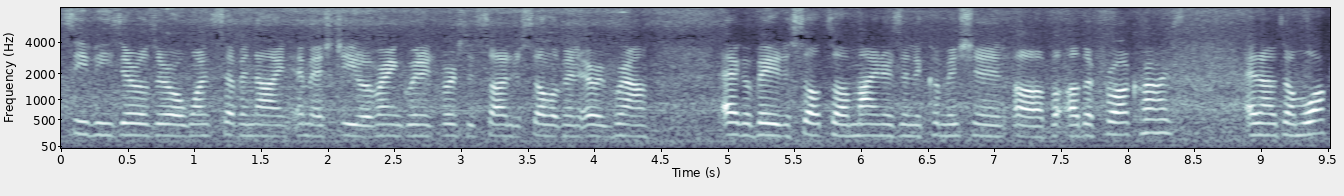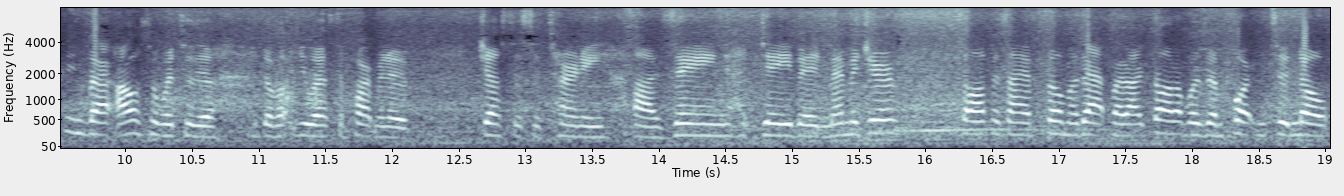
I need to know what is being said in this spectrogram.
CV 00179 MSG, Lorraine Grinage versus Sandra Sullivan, Eric Brown aggravated assaults on minors in the commission of other fraud crimes. And as I'm walking back, I also went to the, the U.S. Department of Justice Attorney uh, Zane David Memeger's office. I have film of that, but I thought it was important to note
